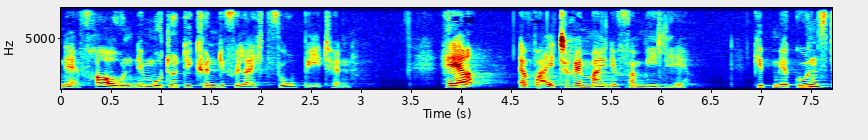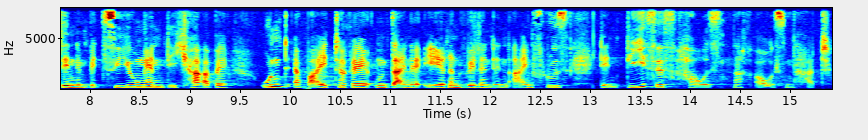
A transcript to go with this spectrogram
Eine Frau und eine Mutter, die könnte vielleicht so beten. Herr, erweitere meine Familie. Gib mir Gunst in den Beziehungen, die ich habe, und erweitere um deiner Ehren willen den Einfluss, den dieses Haus nach außen hat.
